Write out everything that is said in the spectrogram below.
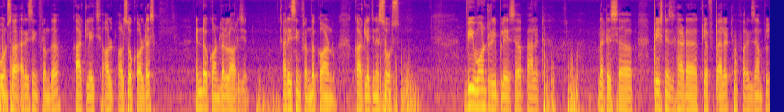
bones are arising from the cartilage also called as endochondral origin arising from the cartilaginous source. We want to replace a palate. That is a patient has had a cleft palate for example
